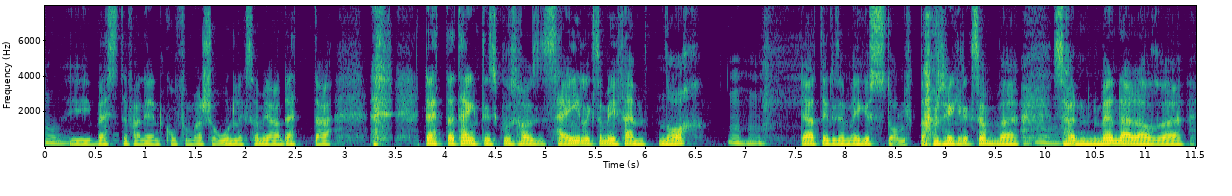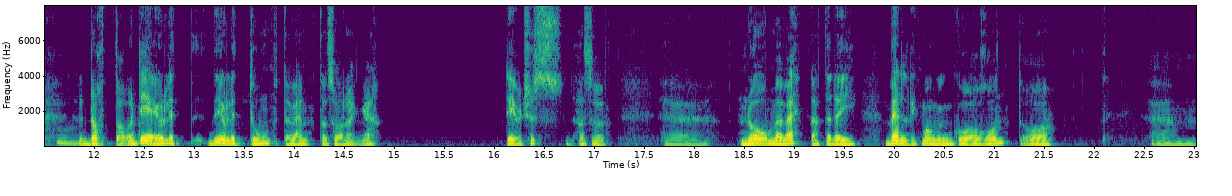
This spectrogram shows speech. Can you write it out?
Mm. i beste fall i en konfirmasjon, liksom. Ja, dette, dette tenkte jeg skulle si liksom i 15 år. Mhm. Det at jeg, liksom, jeg er stolt av deg, liksom, eh, sønnen min eller uh, datter. Og det er, litt, det er jo litt dumt å vente så lenge. Det er jo ikke Altså uh, Når vi vet at det er veldig mange går rundt og um,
